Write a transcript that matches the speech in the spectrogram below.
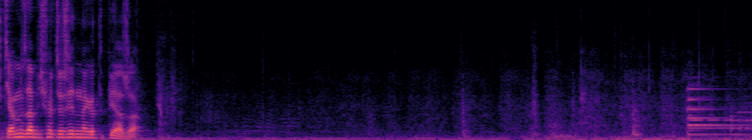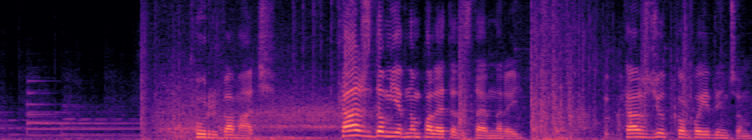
Chciałbym zabić chociaż jednego typiarza. Kurwa mać. Każdą jedną paletę dostałem na rej. Każdziutką pojedynczą.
